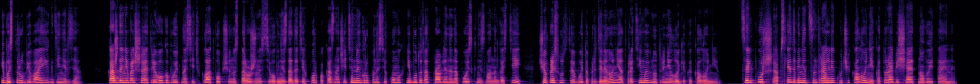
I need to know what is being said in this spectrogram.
и быстро убивая их, где нельзя. Каждая небольшая тревога будет носить вклад в общую настороженность всего гнезда до тех пор, пока значительные группы насекомых не будут отправлены на поиск незваных гостей, чье присутствие будет определено неотвратимой внутренней логикой колонии. Цель Порше – обследование центральной кучи колонии, которая обещает новые тайны.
